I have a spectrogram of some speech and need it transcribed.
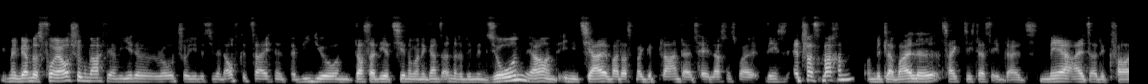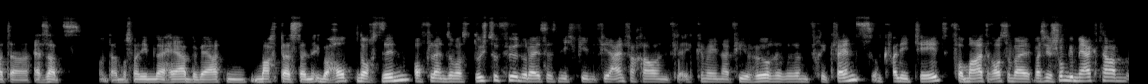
Ich meine, wir haben das vorher auch schon gemacht. Wir haben jede Roadshow, jedes Event aufgezeichnet per Video und das hat jetzt hier nochmal eine ganz andere Dimension. Ja, und initial war das mal geplant als, hey, lass uns mal wenigstens etwas machen. Und mittlerweile zeigt sich das eben als mehr als adäquater Ersatz. Und da muss man eben daher bewerten, macht das dann überhaupt noch Sinn, offline sowas durchzuführen oder ist es nicht viel, viel einfacher und vielleicht können wir in einer viel höheren Frequenz und Qualität Format raus, weil was wir schon gemerkt haben,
